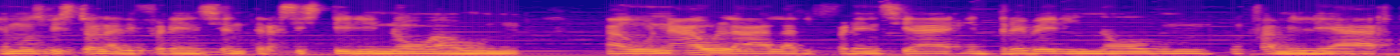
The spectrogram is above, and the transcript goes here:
Hemos visto la diferencia entre asistir y no a un a un aula, la diferencia entre ver y no un, familiar,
